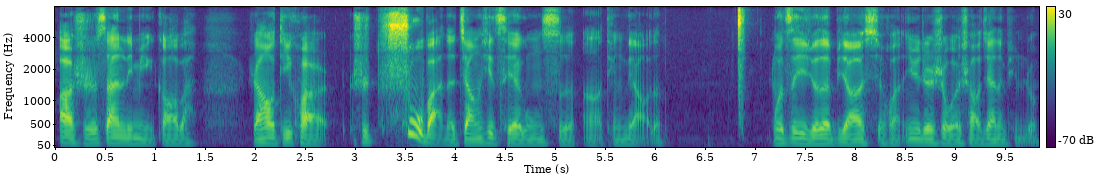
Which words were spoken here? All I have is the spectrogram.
二十三厘米高吧。然后底款是竖版的江西瓷业公司啊，挺屌的，我自己觉得比较喜欢，因为这是我少见的品种。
